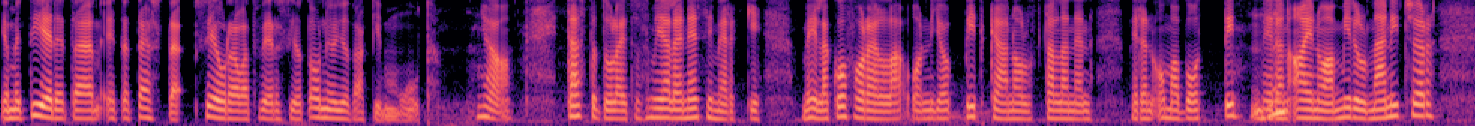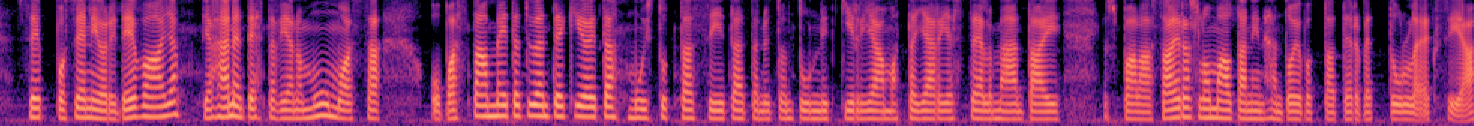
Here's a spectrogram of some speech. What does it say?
ja me tiedetään, että tästä seuraavat versiot on jo jotakin muuta. Joo, tästä tulee itse asiassa mieleen esimerkki. Meillä Koforella on jo pitkään ollut tällainen meidän oma botti, mm-hmm. meidän ainoa middle manager, Seppo Seniori Devaaja. Ja hänen tehtäviään on muun muassa opastaa meitä työntekijöitä, muistuttaa siitä, että nyt on tunnit kirjaamatta järjestelmään tai jos palaa sairaslomalta, niin hän toivottaa tervetulleeksi ja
